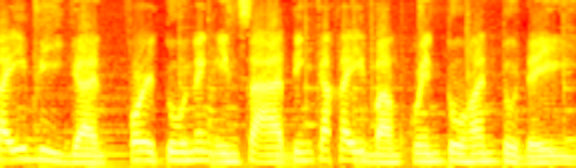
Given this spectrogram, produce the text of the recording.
kaibigan, for tuning in sa ating kakaibang kwentuhan today.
